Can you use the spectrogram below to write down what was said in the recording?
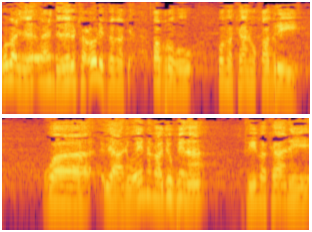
وبعد وعند ذلك عرف قبره ومكان قبره. ويعني وإنما دفن في مكان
